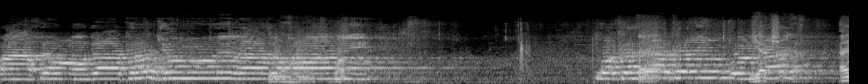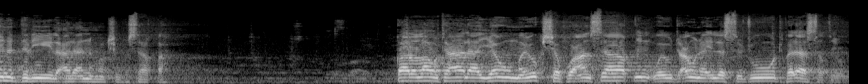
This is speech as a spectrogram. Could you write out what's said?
فآخر ذاك الجمهور الأذقان. وكذاك إن قلنا أين الدليل على أنه يكشف ساقه؟ قال الله تعالى يوم يكشف عن ساق ويدعون إلى السجود فلا يستطيعون.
